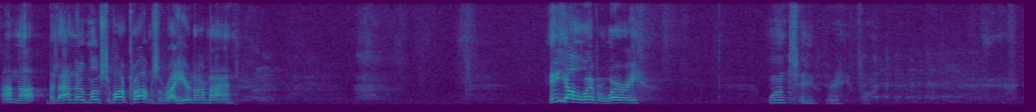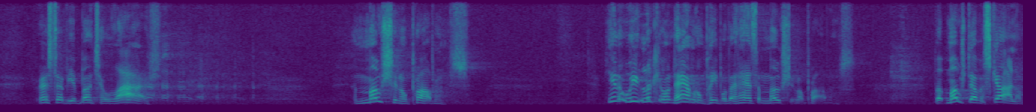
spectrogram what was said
I'm not, but I know most of our problems are right here in our mind. Any y'all ever worry? One, two, three, four. The rest of you a bunch of liars. Emotional problems. You know, we look on- down on people that has emotional problems. But most of us got them.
